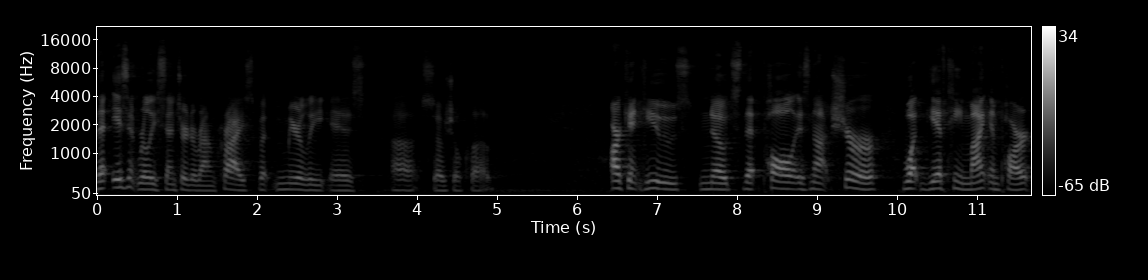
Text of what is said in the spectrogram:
that isn't really centered around Christ, but merely is a social club. R. Kent Hughes notes that Paul is not sure what gift he might impart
